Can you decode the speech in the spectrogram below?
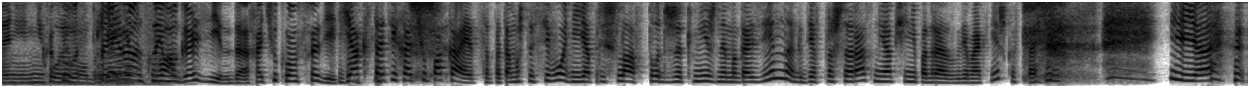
замечаний Какой у никоим вас образом. Толерантный магазин, да. Хочу к вам сходить. Я, кстати, хочу покаяться, потому что сегодня я пришла в тот же книжный магазин, где в прошлый раз мне вообще не понравилось, где моя книжка стоит. И я...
